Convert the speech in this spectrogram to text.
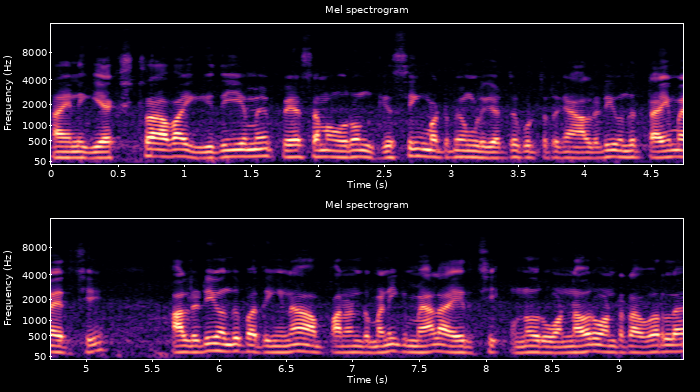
நான் இன்றைக்கி எக்ஸ்ட்ராவாக இதையுமே பேசாமல் வரும் கெஸ்ஸிங் மட்டுமே உங்களுக்கு எடுத்து கொடுத்துருக்கேன். ஆல்ரெடி வந்து டைம் ஆயிடுச்சு ஆல்ரெடி வந்து பார்த்திங்கன்னா பன்னெண்டு மணிக்கு மேலே ஆயிடுச்சு இன்னொரு ஒன் ஹவர் ஒன்றரை ஹவரில்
